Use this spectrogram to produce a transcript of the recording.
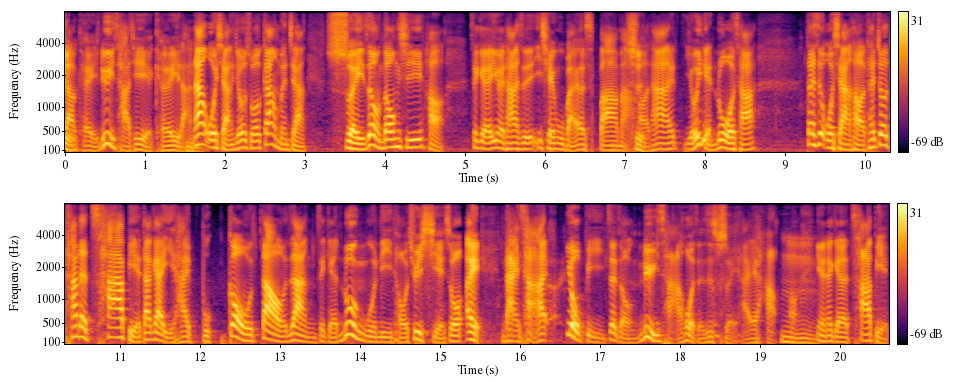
料可以，绿茶其实也可以啦。嗯那我想就是说，刚刚我们讲水这种东西，哈，这个因为它是一千五百二十八嘛，是哈，它有一点落差。但是我想哈，它就它的差别大概也还不够到让这个论文里头去写说，哎、奶茶又比这种绿茶或者是水还好，哦嗯因为那个差别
